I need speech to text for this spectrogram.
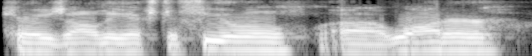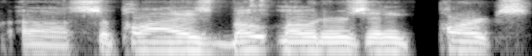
carries all the extra fuel, uh, water, uh, supplies, boat motors, any parts.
